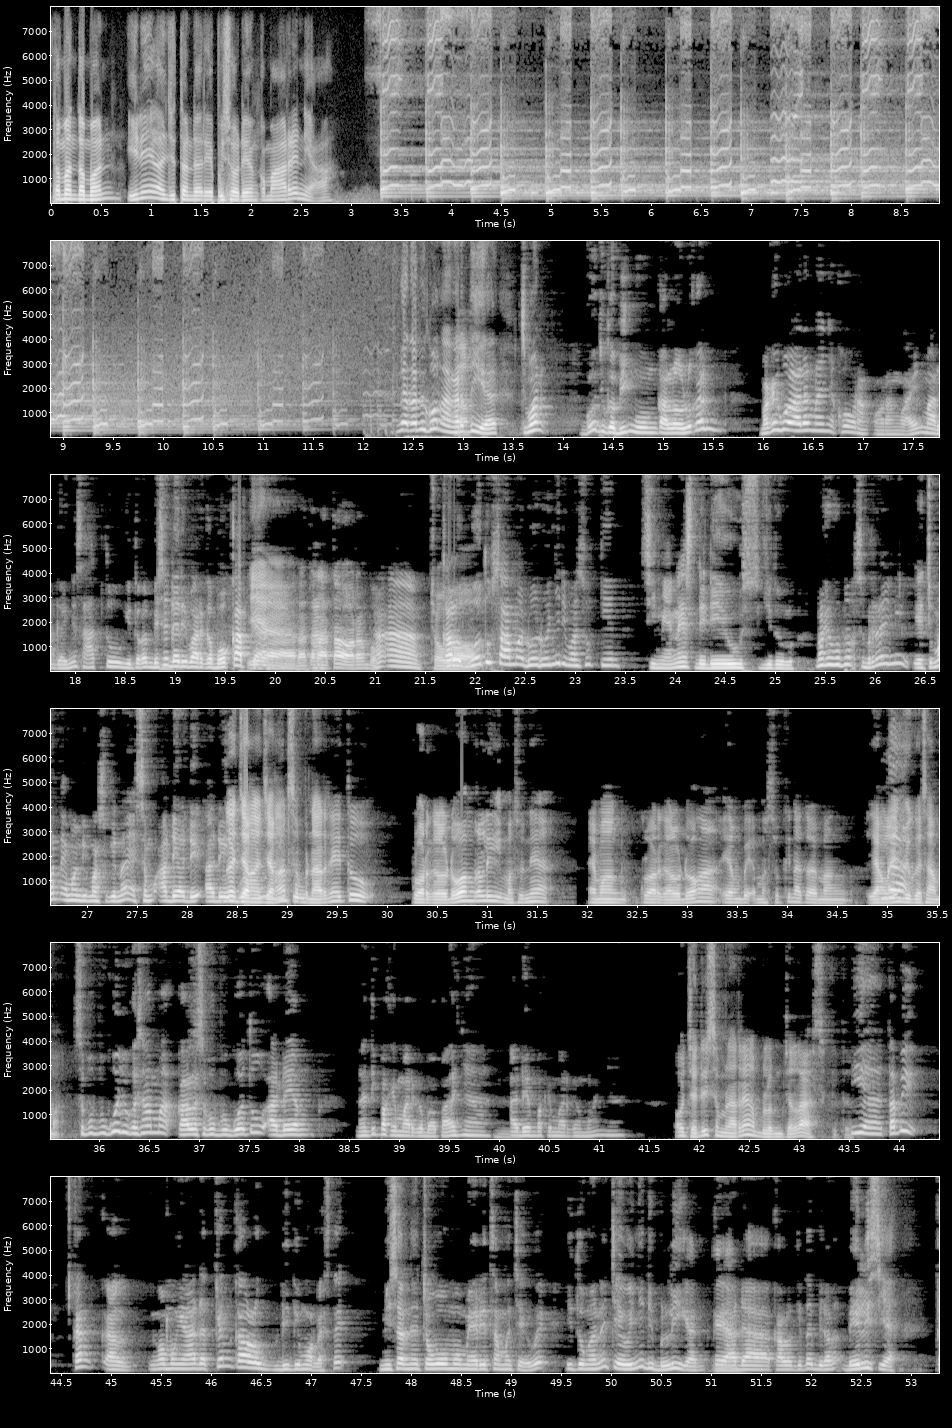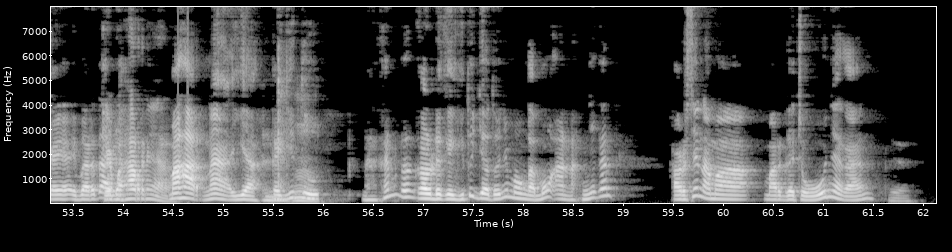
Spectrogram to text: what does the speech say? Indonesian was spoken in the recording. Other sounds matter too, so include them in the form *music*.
Teman-teman, ini lanjutan dari episode yang kemarin ya. Enggak, tapi gue nggak ngerti ya. Cuman gue juga bingung kalau lu kan makanya gue kadang nanya kok orang orang lain marganya satu gitu kan. Biasanya dari marga bokap kan. Iya, rata-rata orang Nah, bu. ah. Cowok. Kalau gue tuh sama dua-duanya dimasukin. Si Menes, Dedeus gitu loh. Makanya gue bilang sebenarnya ini ya cuman emang dimasukin aja. Semua adik-adik adik Enggak, jangan-jangan gitu. sebenarnya itu keluarga lo doang kali. Maksudnya emang keluarga lo doang ah yang masukin atau emang yang lain Enggak. juga sama? sepupu gue juga sama. Kalau sepupu gue tuh ada yang nanti pakai marga bapaknya, Hmm. ada yang pakai marga mamanya. Oh, jadi sebenarnya belum jelas gitu. Iya, tapi kan ngomongin adat kan kalau di Timor Leste misalnya cowok mau merit sama cewek, hitungannya ceweknya dibeli kan. Kayak Iya. ada kalau kita bilang belis ya. Kayak ibaratnya Kayak ada maharnya. mahar. Nah, iya, kayak Hmm. gitu. Nah, kan kalau udah kayak gitu jatuhnya mau nggak mau anaknya kan harusnya nama marga cowoknya kan.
